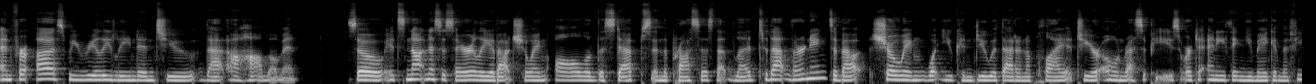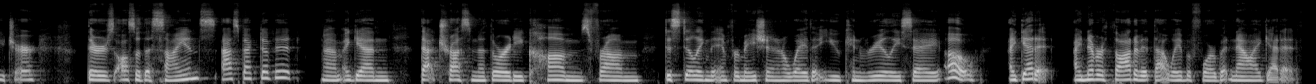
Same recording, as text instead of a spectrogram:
And for us, we really leaned into that aha moment so it's not necessarily about showing all of the steps and the process that led to that learning. It's about showing what you can do with that and apply it to your own recipes or to anything you make in the future. There's also the science aspect of it. Um, again, that trust and authority comes from distilling the information in a way that you can really say, oh, I get it. I never thought of it that way before, but now I get it.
